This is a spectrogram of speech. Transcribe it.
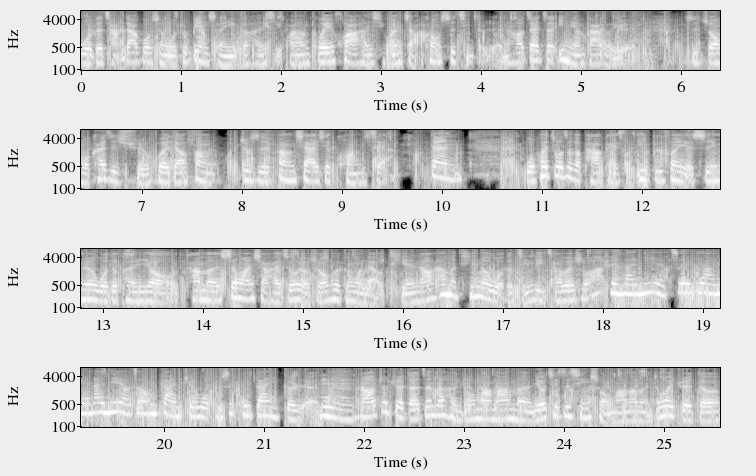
我的长大过程，我就变成一个很喜欢规划、很喜欢掌。控事情的人，然后在这一年八个月之中，我开始学会要放，就是放下一些框架。但我会做这个 podcast 一部分也是因为我的朋友，他们生完小孩之后，有时候会跟我聊天，然后他们听了我的经历，才会说啊，原来你也这样，原来你也有这种感觉，我不是孤单一个人。嗯，然后就觉得真的很多妈妈们，尤其是新手妈妈们，都会觉得。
